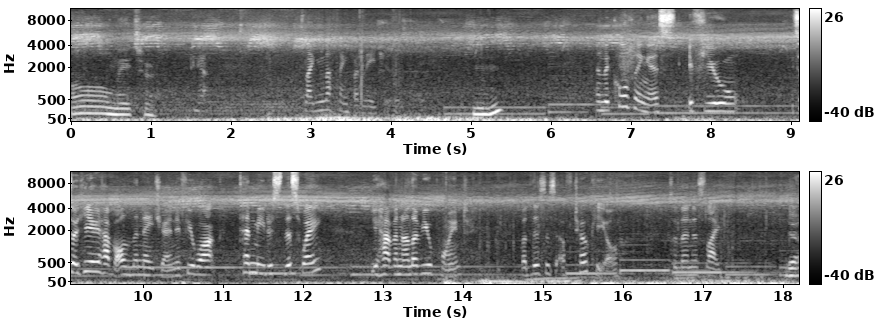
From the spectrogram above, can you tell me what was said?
All nature. Yeah. It's like nothing but nature. Mm-hmm. And the cool thing is, if you. So here you have all the nature, and if you walk 10 meters this way, you have another viewpoint. But this is of Tokyo. So then it's like, Yeah,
